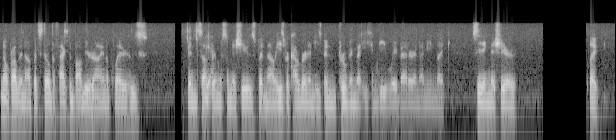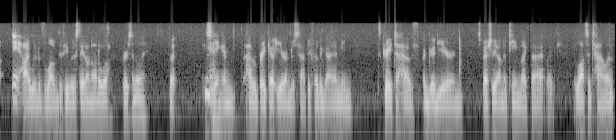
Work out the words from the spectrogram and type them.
No, probably not. But still, the fact that Bobby Ryan, a player who's been suffering with some issues, but now he's recovered and he's been proving that he can be way better. And I mean, like, seeing this year, like, yeah, I would have loved if he would have stayed on Ottawa personally. But Yeah. seeing him have a breakout year, I'm just happy for the guy. I mean, it's great to have a good year, and especially on a team like that, like lots of talent,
